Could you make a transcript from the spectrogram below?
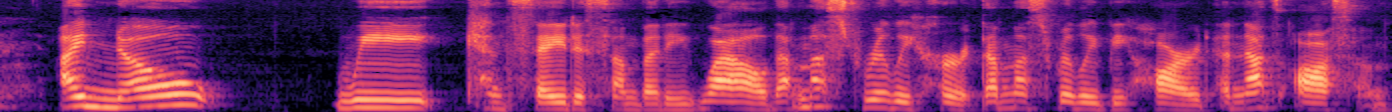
I know we can say to somebody, wow, that must really hurt. That must really be hard. And that's awesome.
